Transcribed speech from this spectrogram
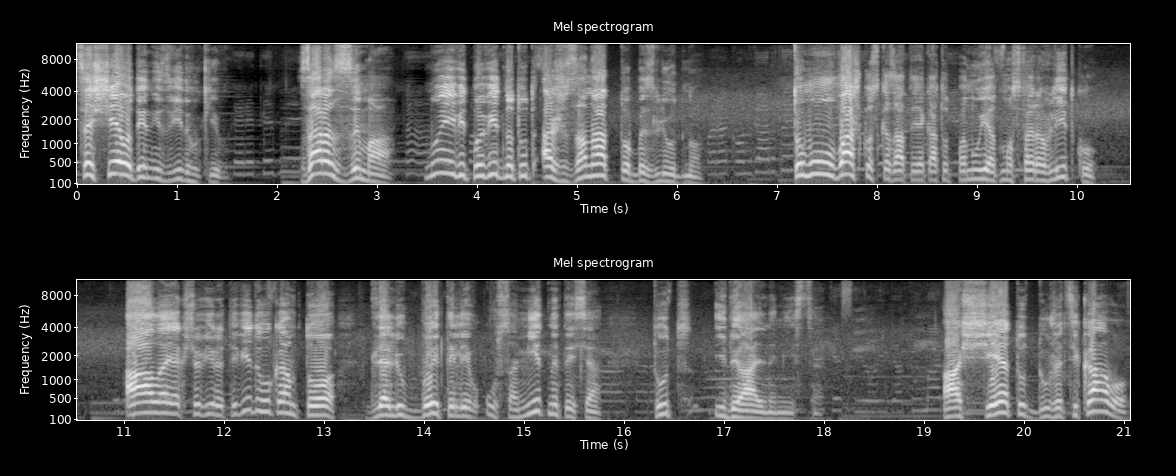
Це ще один із відгуків. Зараз зима. Ну і відповідно тут аж занадто безлюдно. Тому важко сказати, яка тут панує атмосфера влітку. Але якщо вірити відгукам, то для любителів усамітнитися тут ідеальне місце. А ще тут дуже цікаво.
